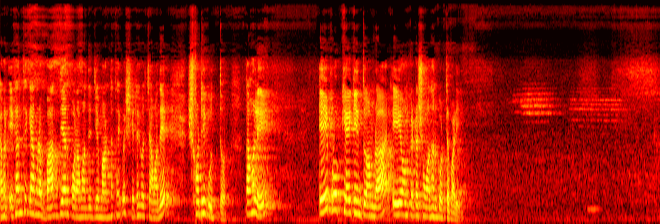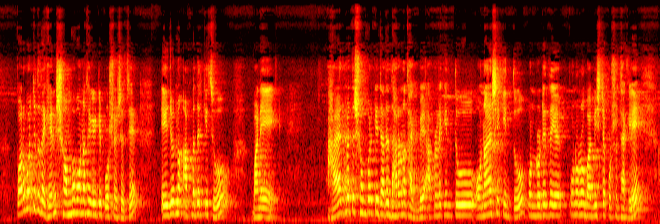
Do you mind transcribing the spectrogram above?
এখন এখান থেকে আমরা বাদ দেওয়ার পর আমাদের যে মানটা থাকবে সেটাই হচ্ছে আমাদের সঠিক উত্তর। তাহলে এই প্রক্রিয়ায় কিন্তু আমরা এই অঙ্কটা সমাধান করতে পারি। পরবর্তীতে দেখেন, সম্ভাবনা থেকে একটি প্রশ্ন এসেছে। এই জন্য আপনাদের কিছু মানে হায়ার ম্যাথের সম্পর্কে যাদের ধারণা থাকবে, আপনারা কিন্তু অনায়াসে কিন্তু পনেরোটিতে পনেরো বা বিশটা প্রশ্ন থাকলে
